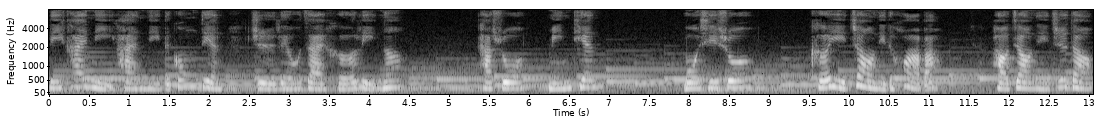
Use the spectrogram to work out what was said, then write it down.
离开你和你的宫殿，只留在河里呢？”他说。明天，摩西说：“可以照你的话吧，好叫你知道，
